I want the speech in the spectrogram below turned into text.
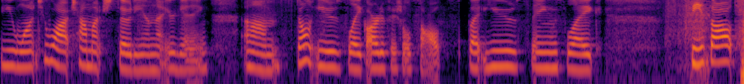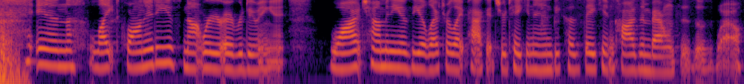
you want to watch how much sodium that you're getting. Um, don't use like artificial salts, but use things like sea salt in light quantities, not where you're overdoing it. Watch how many of the electrolyte packets you're taking in because they can cause imbalances as well.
